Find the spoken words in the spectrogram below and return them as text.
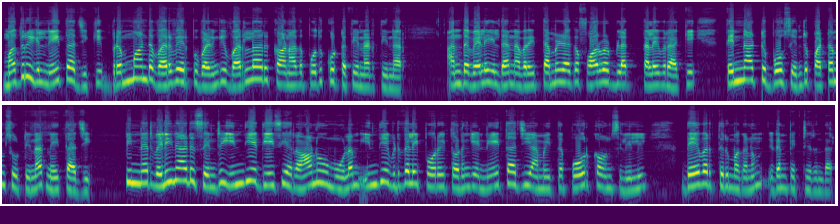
மதுரையில் நேதாஜிக்கு பிரம்மாண்ட வரவேற்பு வழங்கி வரலாறு காணாத பொதுக்கூட்டத்தை நடத்தினார். அந்த வேளையில்தான் அவரை தமிழக ஃபார்வர்ட் பிளாக் தலைவராக்கி தென்னாட்டு போஸ் என்று பட்டம் சூட்டினார் நேதாஜி. பின்னர் வெளிநாடு சென்று இந்திய தேசிய இராணுவம் மூலம் இந்திய விடுதலைப் போரை தொடங்கிய நேதாஜி அமைத்த போர் கவுன்சிலில் தேவர் திருமகனும் இடம்பெற்றிருந்தார்.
